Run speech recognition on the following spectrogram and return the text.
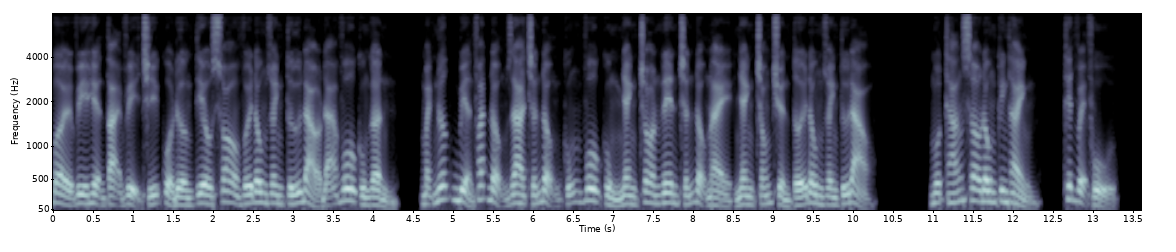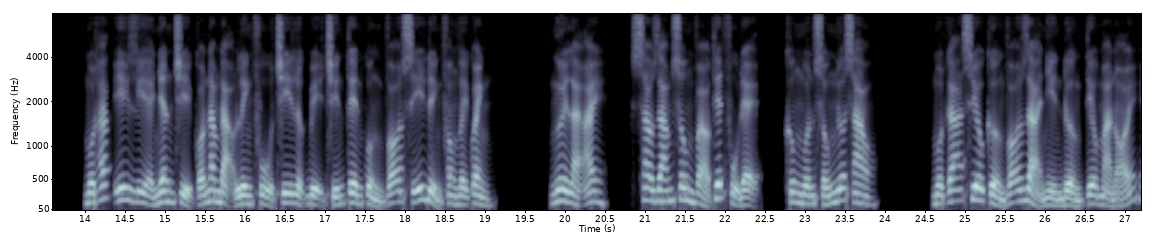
Bởi vì hiện tại vị trí của đường tiêu so với đông doanh tứ đảo đã vô cùng gần, mạch nước biển phát động ra chấn động cũng vô cùng nhanh cho nên chấn động này nhanh chóng chuyển tới đông doanh tứ đảo. Một tháng sau đông kinh thành, thiết vệ phủ. Một hắc y ghi nhân chỉ có năm đạo linh phủ chi lực bị chín tên cuồng võ sĩ đỉnh phong vây quanh. Ngươi là ai? Sao dám xông vào thiết phủ đệ, không muốn sống nữa sao? Một gã siêu cường võ giả nhìn đường tiêu mà nói.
